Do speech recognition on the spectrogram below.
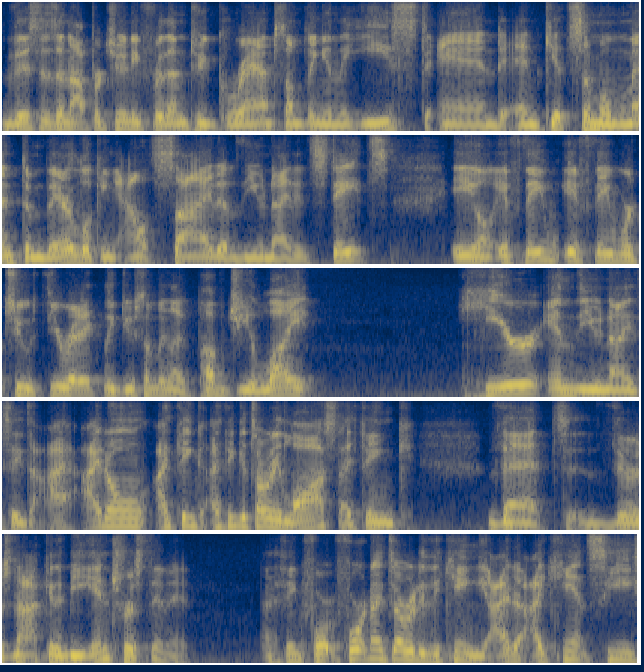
this is an opportunity for them to grab something in the East and and get some momentum there, looking outside of the United States. You know, if they if they were to theoretically do something like PUBG Lite here in the United States, I, I don't I think I think it's already lost. I think that there's not going to be interest in it. I think Fort, Fortnite's already the king. I, I can't see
